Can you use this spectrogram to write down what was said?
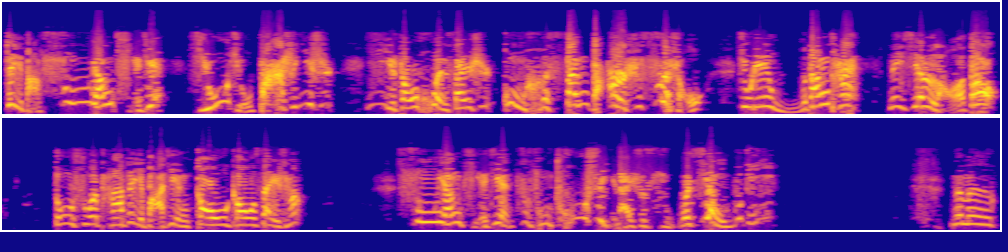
这把松阳铁剑九九八十一式，一招换三式，共合三百二十四手。就连武当派那些老道都说他这把剑高高在上。松阳铁剑自从出世以来是所向无敌。那么，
